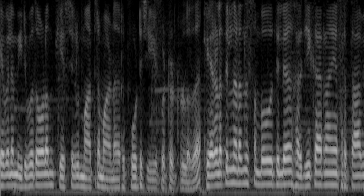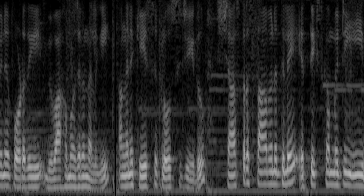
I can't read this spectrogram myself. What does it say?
കേവലം ഇരുപതോളം കേസുകൾ മാത്രമാണ് റിപ്പോർട്ട് ചെയ്യപ്പെട്ടിട്ടുള്ളത്. കേരളത്തിൽ നടന്ന സംഭവത്തിൽ ഹർജിക്കാരനായ ഭർത്താവിന് കോടതി വിവാഹമോചനം നൽകി. അങ്ങനെ കേസ് ക്ലോസ് ചെയ്തു. ശാസ്ത്ര സ്ഥാപനത്തിലെ എത്തിക്സ് കമ്മിറ്റി ഈ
